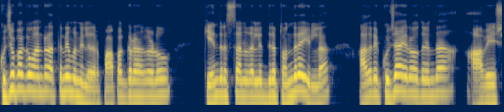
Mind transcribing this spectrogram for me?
ಕುಜ ಭಗವಾನರ ಹತ್ತನೇ ಮನೇಲಿದ್ದಾರೆ ಪಾಪಗ್ರಹಗಳು ಕೇಂದ್ರ ಸ್ಥಾನದಲ್ಲಿದ್ದರೆ ತೊಂದರೆ ಇಲ್ಲ. ಆದರೆ ಕುಜ ಇರೋದ್ರಿಂದ ಆವೇಶ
